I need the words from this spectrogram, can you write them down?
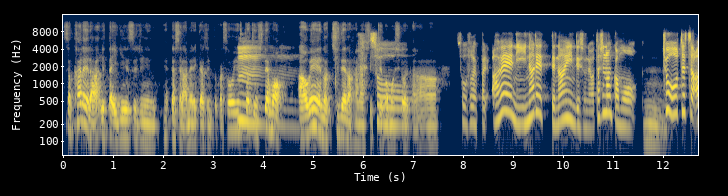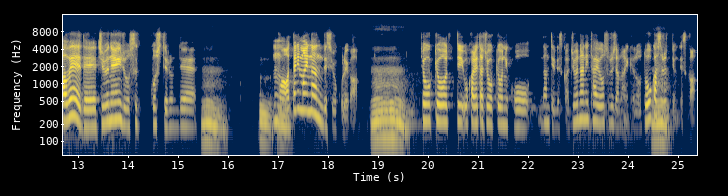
その彼ら、言ったイギリス人、下手したらアメリカ人とか、そういう人たちにしても、アウェーの地での話っていうのが面白いかな。そう。そう、やっぱりアウェーにい慣れてないんですよね。私なんかもう、うん、超絶アウェーで10年以上過ごしてるんで、うん、もう当たり前なんですよ、これが。うん、状況って置かれた状況にこうなんていうんですか柔軟に対応するじゃないけど同化するっていうんですか、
